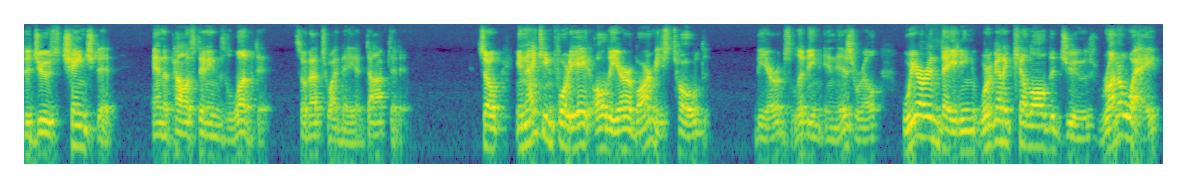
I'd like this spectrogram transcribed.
the Jews changed it, and the Palestinians loved it. So that's why they adopted it. So in 1948, all the Arab armies told the Arabs living in Israel, We are invading, we're going to kill all the Jews, run away,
